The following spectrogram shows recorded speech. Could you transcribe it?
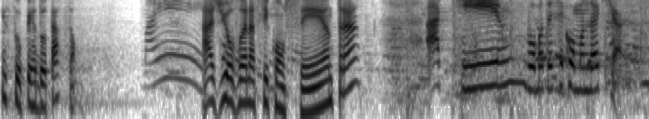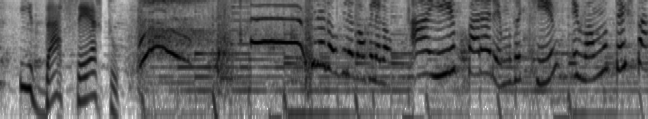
e superdotação. A Giovana se concentra. Aqui, vou botar esse comando aqui, ó. E dá certo. Ah, que legal, que legal, que legal. Aí pararemos aqui e vamos testar.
